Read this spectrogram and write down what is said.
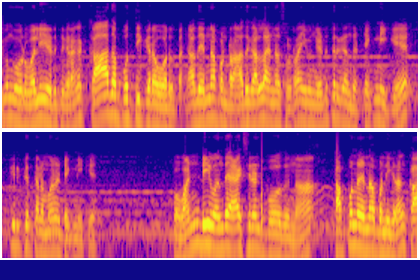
இவங்க ஒரு வழியை எடுத்துக்கிறாங்க. காதை பொத்திக்கிற ஒருத்தன். அது என்ன பண்ணுறான் அதுக்கெல்லாம் என்ன சொல்கிறான் இவங்க எடுத்துருக்க அந்த டெக்னிக்கு கிறுக்குத்தனமான டெக்னிக்கு. இப்போ வண்டி வந்து ஆக்சிடெண்ட் போகுதுன்னா டப்புன்னு என்ன பண்ணிக்கிறாங்க? கா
